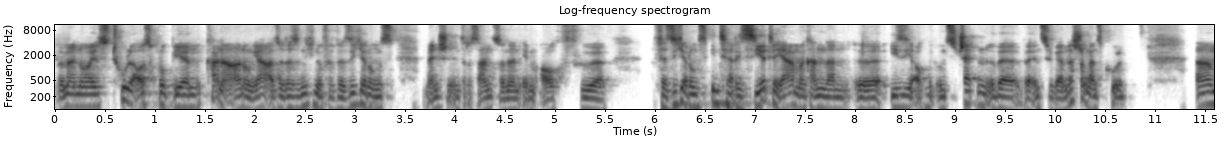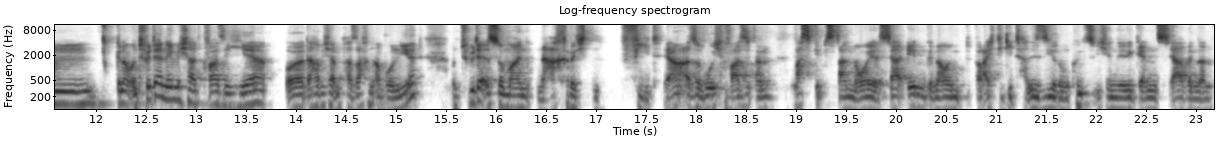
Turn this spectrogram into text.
mal. wenn wir ein neues Tool ausprobieren, keine Ahnung, ja. Also das ist nicht nur für Versicherungsmenschen interessant, sondern eben auch für Versicherungsinteressierte, ja, man kann dann äh, easy auch mit uns chatten über, über Instagram, das ist schon ganz cool. Ähm, genau, und Twitter nehme ich halt quasi her, äh, da habe ich halt ein paar Sachen abonniert. Und Twitter ist so mein Nachrichtenfeed, ja, also wo ich quasi dann, was gibt's da Neues, ja, eben genau im Bereich Digitalisierung, künstliche Intelligenz, ja, wenn dann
